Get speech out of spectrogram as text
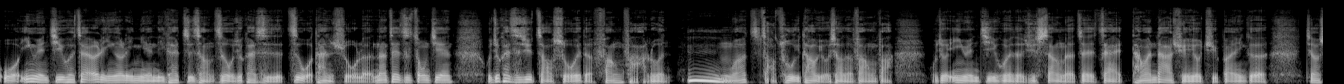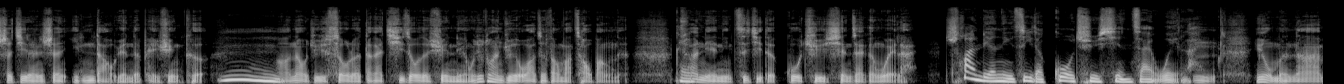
我因缘机会，在二零二零年离开职场之后，我就开始自我探索了。那在这中间，我就开始去找所谓的方法论。嗯，我要找出一套有效的方法，我就因缘机会的去上了在在台湾大学有举办一个叫设计人生引导员的培训课。嗯，啊，那我就去受了大概七周的训练，我就突然觉得哇，这方法超棒的，串联你自己的过去、现在跟未来。串联你自己的过去、现在、未来。嗯，因为我们呢、啊，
